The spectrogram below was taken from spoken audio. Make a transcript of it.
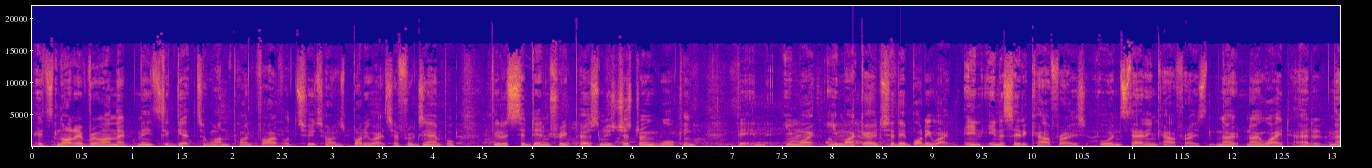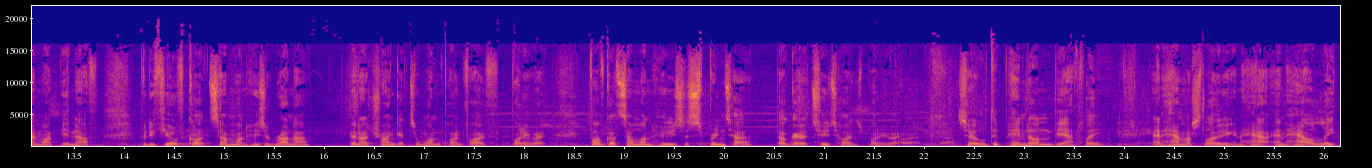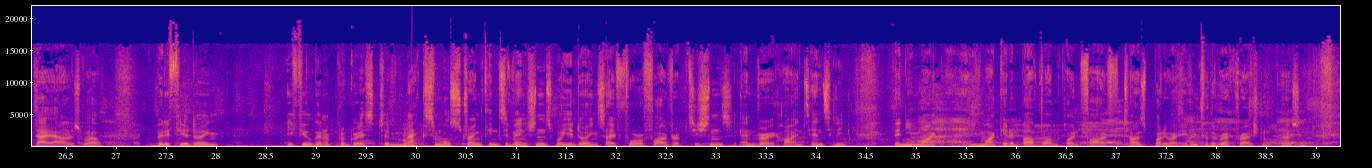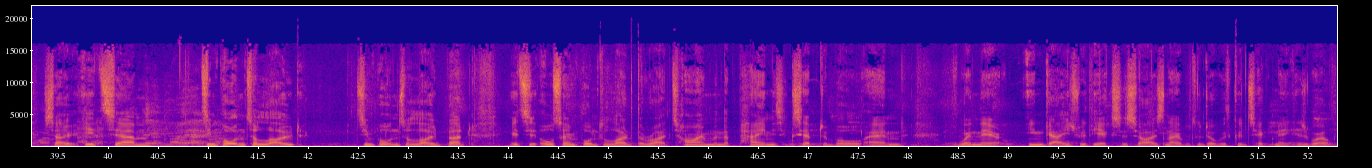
It's not everyone that needs to get to 1.5 or 2 times body weight. So, for example, if you've got a sedentary person who's just doing walking, then you might you might go to their body weight in, in a seated calf raise or in standing calf raise, no no weight added, and that might be enough. But if you've got someone who's a runner then I try and get to 1.5 body weight. If I've got someone who's a sprinter, they'll go to two times body weight. So it will depend on the athlete and how much loading and how and how elite they are as well. But if you're doing if you're going to progress to maximal strength interventions where you're doing say four or five repetitions and very high intensity then you might you might get above 1.5 times body weight even for the recreational person so it's um, it's important to load it's important to load but it's also important to load at the right time when the pain is acceptable and when they're engaged with the exercise and able to do it with good technique as well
